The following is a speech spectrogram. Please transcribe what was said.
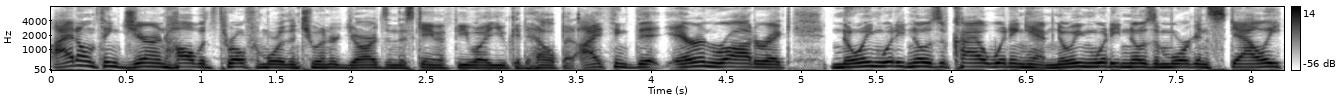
I don't think Jaren Hall would throw for more than 200 yards in this game if BYU could help it. I think that Aaron Roderick, knowing what he knows of Kyle Whittingham, knowing what he knows of Morgan Scalley,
